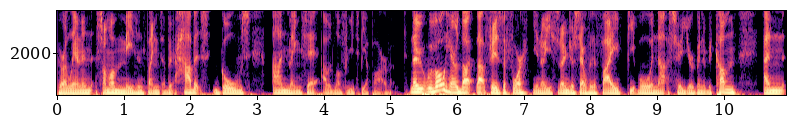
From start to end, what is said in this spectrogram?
who are learning some amazing things about habits, goals, and mindset, I would love for you to be a part of it. Now, we've all heard that, that phrase before. You know, you surround yourself with the five people and that's who you're going to become. And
